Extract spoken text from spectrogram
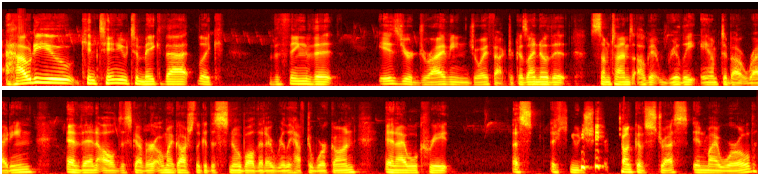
how do you continue to make that like the thing that is your driving joy factor? Because i know that sometimes i'll get really amped about writing and then I'll discover, oh my gosh, look at the snowball that I really have to work on, and I will create a, a huge chunk of stress in my world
